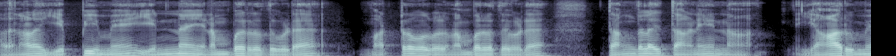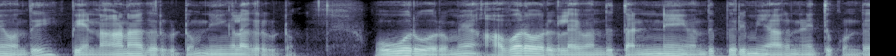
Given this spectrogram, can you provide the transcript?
அதனால் எப்பயுமே என்ன நம்புறதை விட மற்றவர்களை நம்புறதை விட தங்களைத்தானே நான் யாருமே வந்து இப்போ நானாக இருக்கட்டும் நீங்களாக இருக்கட்டும் ஒவ்வொருவருமே அவரவர்களை வந்து தன்னை வந்து பெருமையாக நினைத்து கொண்டு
